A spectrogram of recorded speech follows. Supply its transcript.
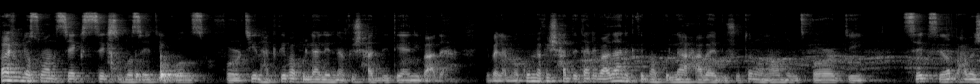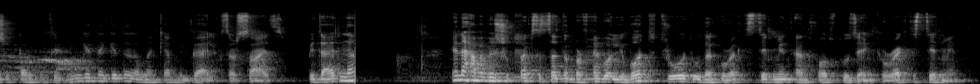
5 plus 1 6 6 plus 8 equals 14 هكتبها كلها لأن مفيش حد تاني بعدها. يبقى لما يكون مفيش حد تاني بعدها نكتبها كلها حبايبي شطار 146 يا رب حبايبي يكونوا فاهمين جدا جدا. يلا نكمل بقى ال exercise بتاعتنا. هنا حبايبي الشطار exercise number 5 بيقول لي put true to the correct statement and false to the incorrect statement.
